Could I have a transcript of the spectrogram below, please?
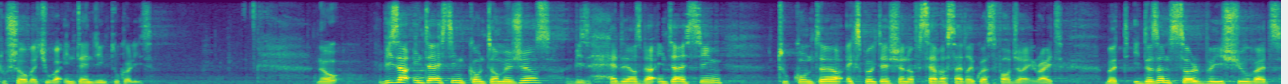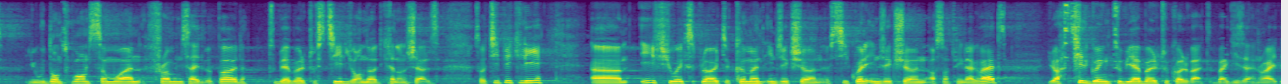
to show that you are intending to call it. Now, these are interesting countermeasures. These headers, they're interesting to counter exploitation of server-side request forgery, right? But it doesn't solve the issue that you don't want someone from inside the pod to be able to steal your node credentials. So typically, um, if you exploit a command injection, a SQL injection, or something like that, you are still going to be able to call that by design, right?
